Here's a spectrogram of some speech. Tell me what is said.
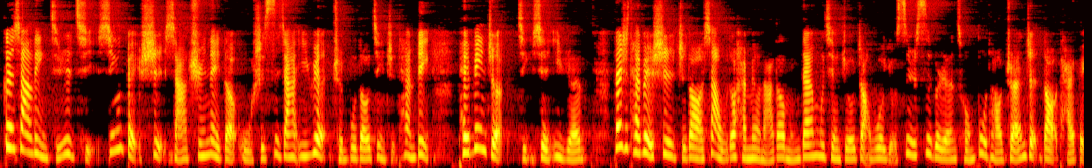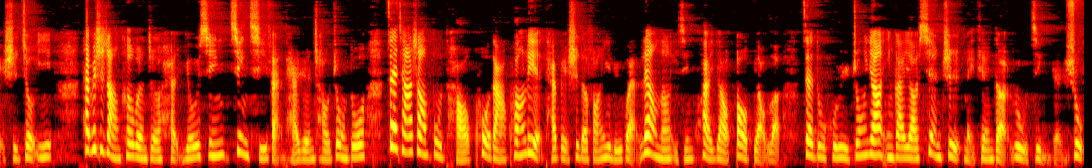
更下令即日起新北市辖区内的五十四家医院全部都禁止探病，陪病者仅限一人。但是台北市直到下午都还没有拿到名单，目前只有掌握有四十四个人从布桃转诊到台北市就医。台北市长柯文哲很忧心，近期返台人潮众多，再加上布桃扩大框列，台北市的防疫旅馆量。能已经快要爆表了，再度呼吁中央应该要限制每天的入境人数。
